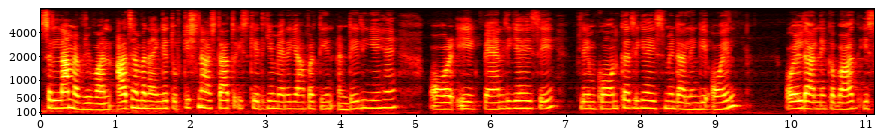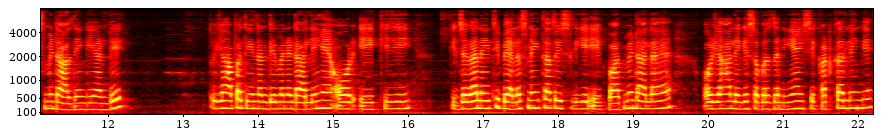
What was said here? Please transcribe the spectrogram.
सलाम एवरीवन। आज हम बनाएँगे तुर्किश नाश्ता। तो इसके लिए मैंने यहाँ पर तीन अंडे लिए हैं और एक पैन लिया है इसे। फ्लेम को ऑन कर लिया है। इसमें डालेंगे ऑयल। ऑयल डालने के बाद इसमें डाल देंगे अंडे। तो यहाँ पर तीन अंडे मैंने डाले हैं और एक की की जगह नहीं थी, बैलेंस नहीं था तो इसलिए एक बाद में डाला है। और यहाँ लेंगे सब्ज़ धनिया। इसे कट कर लेंगे।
